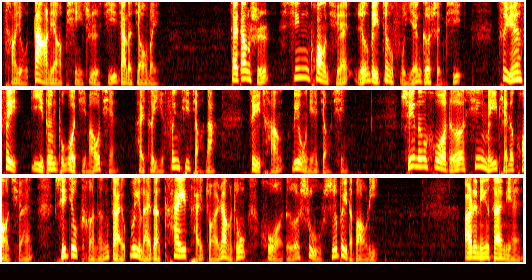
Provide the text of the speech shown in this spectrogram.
藏有大量品质极佳的焦煤。在当时，新矿权仍被政府严格审批，资源费一吨不过几毛钱。还可以分期缴纳，最长六年缴清。谁能获得新煤田的矿权，谁就可能在未来的开采转让中获得数十倍的暴利。二零零三年，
